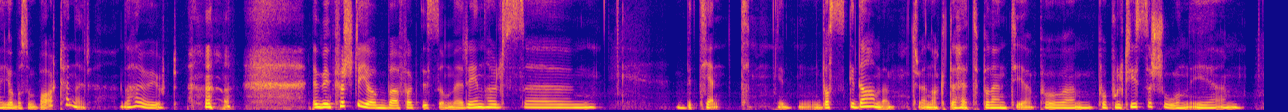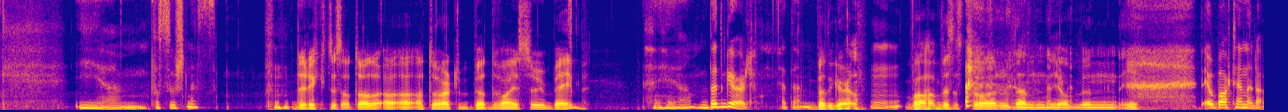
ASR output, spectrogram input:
jobba som bartender. Det har jeg jo gjort. Min første jobb var faktisk som renholdsbetjent. Vaskedame, tror jeg nok det het på den tida, på, på politistasjonen i, i, på Storsnes. Det ryktes at du, har, at du har vært Budwiser-babe. Ja. Budgirl heter den. Budgirl? Mm. Hva består den jobben i? Det er jo bartender, da.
